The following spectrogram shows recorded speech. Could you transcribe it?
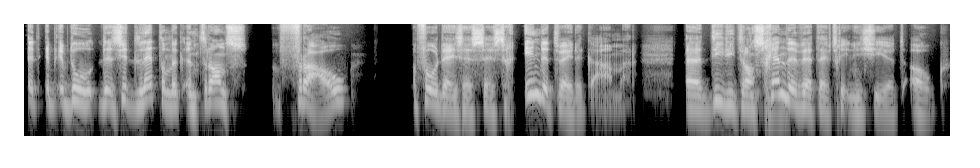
Ik bedoel, er zit letterlijk een transvrouw voor D66 in de Tweede Kamer. eh, die die transgenderwet heeft geïnitieerd ook.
